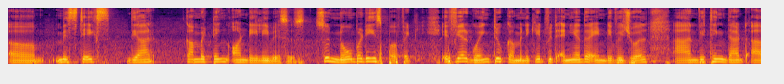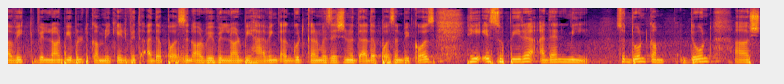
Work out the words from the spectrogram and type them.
uh, mistakes they are committing on daily basis. So nobody is perfect. If we are going to communicate with any other individual and we think that uh, we will not be able to communicate with other person or we will not be having a good conversation with the other person because he is superior than me. So don't com- don't uh, sh-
